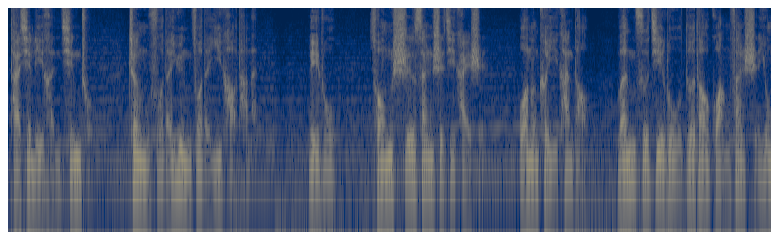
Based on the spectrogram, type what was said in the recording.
他心里很清楚，政府的运作的依靠他们。例如，从十三世纪开始，我们可以看到文字记录得到广泛使用，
